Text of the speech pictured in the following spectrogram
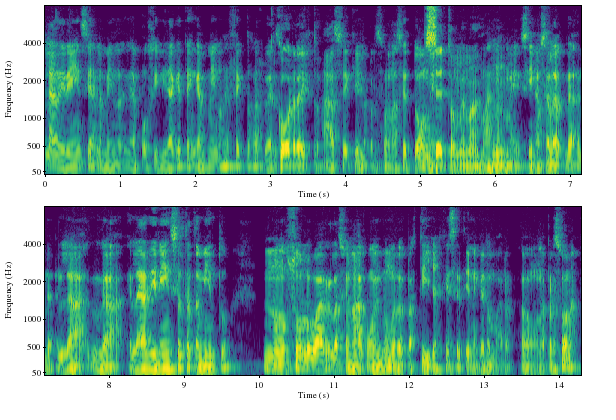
la... adherencia, la, la posibilidad que tengas menos efectos adversos. Correcto. Hace que la persona se tome, se tome más, más mm. O sea, la adherencia al tratamiento no solo va relacionada con el número de pastillas que se tiene que tomar a una persona.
